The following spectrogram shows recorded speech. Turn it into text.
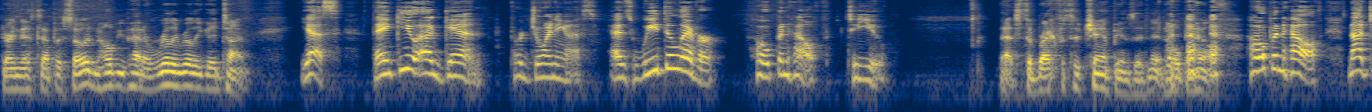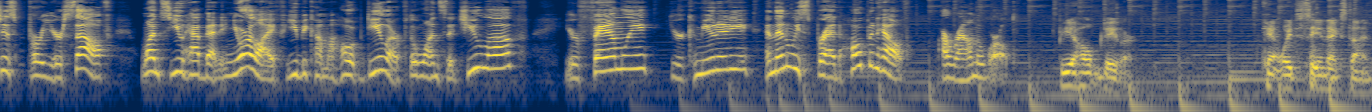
during this episode and hope you've had a really, really good time. Yes. Thank you again for joining us as we deliver hope and health to you. That's the breakfast of champions, isn't it? Hope and health. Hope and health, not just for yourself. Once you have that in your life, you become a hope dealer for the ones that you love, your family, your community, and then we spread hope and health around the world. Be a hope dealer. Can't wait to see you next time.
